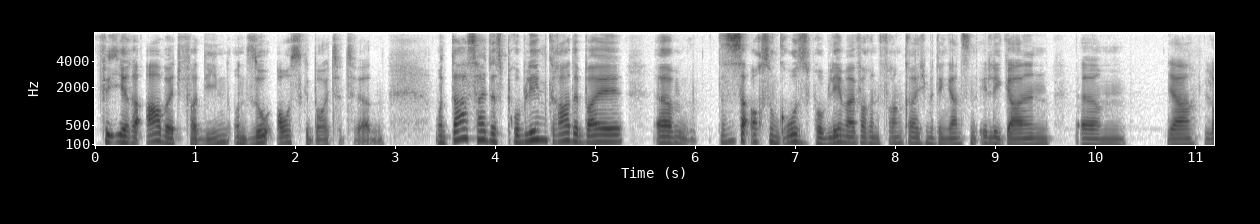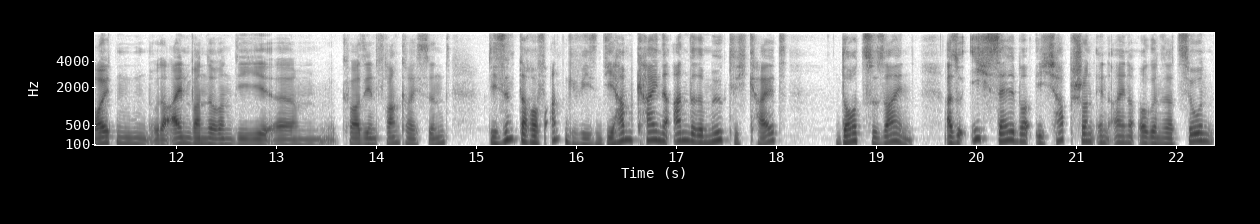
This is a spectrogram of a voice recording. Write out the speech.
für ihre Arbeit verdienen und so ausgebeutet werden. Und da ist halt das Problem gerade bei, ähm, das ist ja auch so ein großes Problem einfach in Frankreich mit den ganzen illegalen ähm, ja, Leuten oder Einwanderern, die ähm, quasi in Frankreich sind. Die sind darauf angewiesen. Die haben keine andere Möglichkeit, dort zu sein. Also ich selber, ich habe schon in einer Organisation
